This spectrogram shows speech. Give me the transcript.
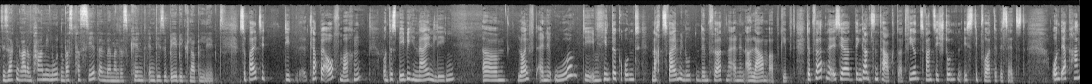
Sie sagten gerade ein paar Minuten. Was passiert denn, wenn man das Kind in diese Babyklappe legt? Sobald Sie die Klappe aufmachen und das Baby hineinlegen, ähm, läuft eine Uhr, die im Hintergrund nach zwei Minuten dem Pförtner einen Alarm abgibt. Der Pförtner ist ja den ganzen Tag dort. 24 Stunden ist die Pforte besetzt. Und er kann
